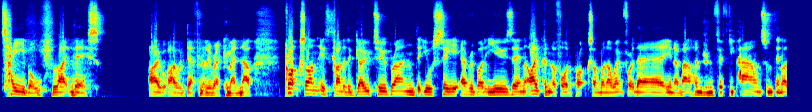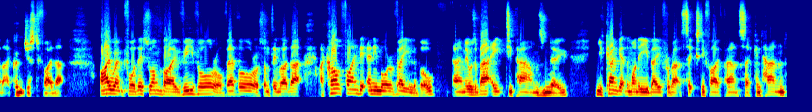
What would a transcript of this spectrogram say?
table like this, I, I would definitely recommend. Now, Proxxon is kind of the go-to brand that you'll see everybody using. I couldn't afford a Proxxon when I went for it there, you know, about 150 pounds, something like that. I couldn't justify that. I went for this one by Vevor or Vevor or something like that. I can't find it any more available. Um, it was about £80 new. You can get them on eBay for about £65 second hand,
